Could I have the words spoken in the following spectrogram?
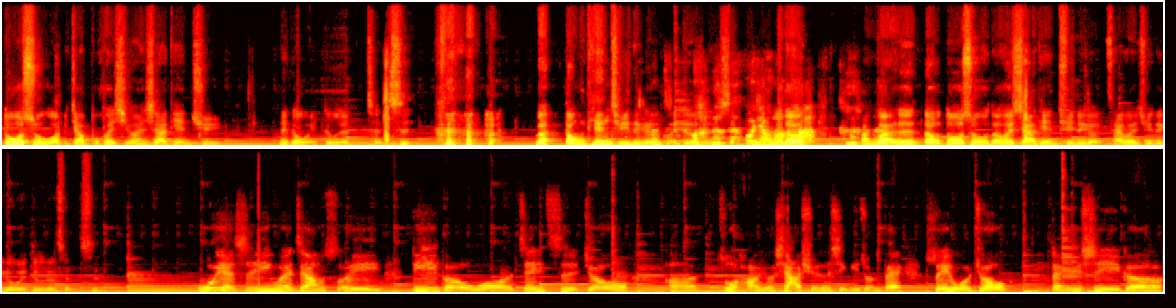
多数我比较不会喜欢夏天去那个纬度的城市，不，冬天去那个纬度的城市。我想我都 反过来，就是都多数我都会夏天去那个才会去那个纬度的城市。我也是因为这样，所以第一个我这一次就呃做好有下雪的心理准备，所以我就等于是一个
